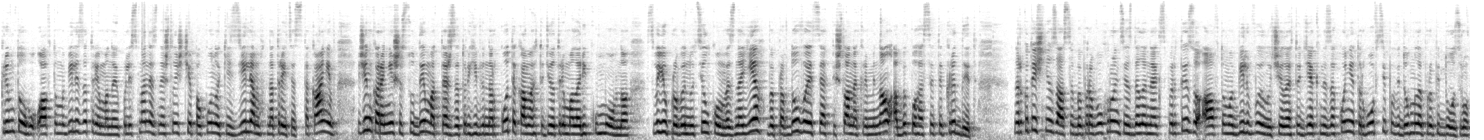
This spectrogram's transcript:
Крім того, у автомобілі затриманої полісмени знайшли ще пакунок із зіллям на 30 стаканів. Жінка раніше судима теж за торгівлю наркотиками, тоді отримала рік умовно. Свою провину цілком визнає, виправдовується, пішла на кримінал, аби погасити кредит. Наркотичні засоби правоохоронці здали на експертизу, а автомобіль вилучили, тоді як незаконні торговці повідомили про підозру.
